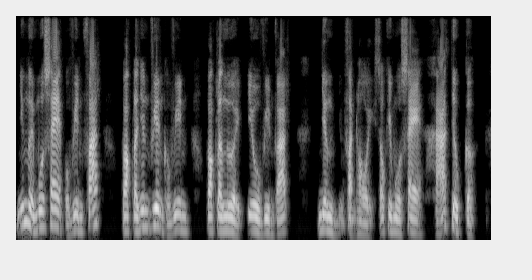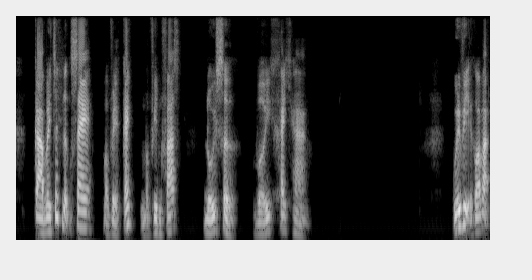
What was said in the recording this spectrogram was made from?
Những người mua xe của VinFast hoặc là nhân viên của Vin hoặc là người yêu VinFast nhưng những phản hồi sau khi mua xe khá tiêu cực cả về chất lượng xe và về cách mà VinFast đối xử với khách hàng. Quý vị và các bạn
